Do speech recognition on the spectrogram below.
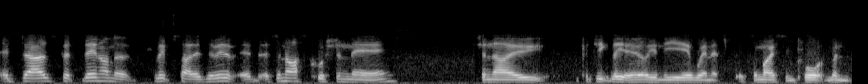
it does. But then on the flip side, there's a bit. Of, it's a nice cushion there to know, particularly early in the year when it's it's the most important when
